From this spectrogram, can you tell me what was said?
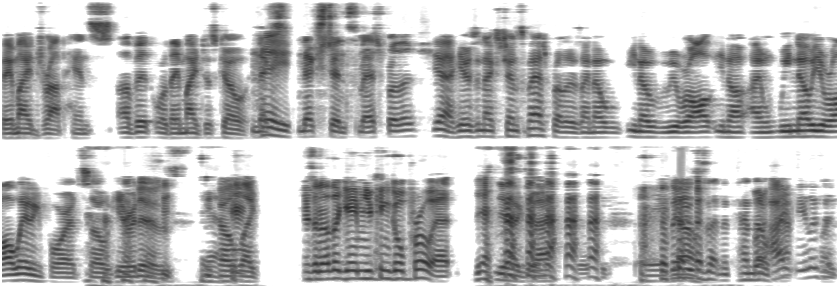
they might drop hints of it, or they might just go, next "Hey, next gen Smash Brothers. yeah, here's the next gen Smash Brothers. I know, you know, we were all, you know, I, we know you were all waiting for it, so here it is. You know, like, Here's another game you can go pro at. Yeah. yeah, exactly. There you the thing go. is that Nintendo, But I has, listen, like,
